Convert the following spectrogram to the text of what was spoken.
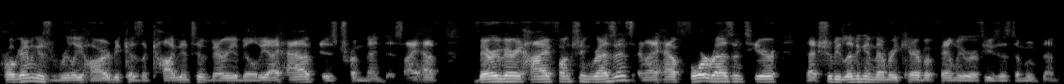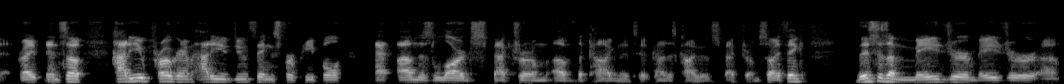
programming is really hard because the cognitive variability I have is tremendous. I have very, very high functioning residents, and I have four residents here that should be living in memory care, but family refuses to move them in, right? And so, how do you program? How do you do things for people at, on this large spectrum of the cognitive, kind of this cognitive spectrum? So, I think this is a major, major um,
